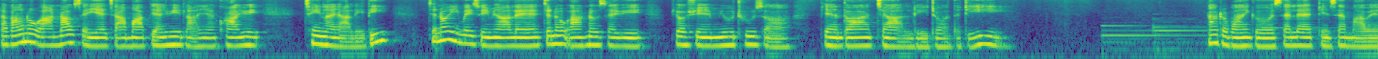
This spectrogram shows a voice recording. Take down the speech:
၎င်းတို့အားနောက်ဆက်ရက်ကြာမှပြန်၍လာရန်ခွာ၍ချိန်လိုက်ရလေသည်ကျွန်တော်ဤမိတ်ဆွေများလည်းကျွန်တော်အားနှုတ်ဆက်၍ပျော်ရွှင်မြူးထူးစွာပြန်သွားကြလေတော့တည်းနောက်တစ်ပိုင်းကိုဆက်လက်တင်ဆက်မှာပဲ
